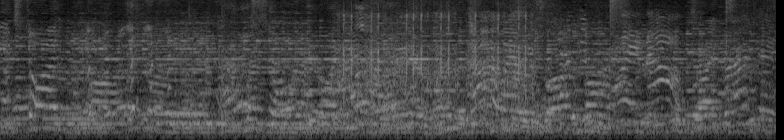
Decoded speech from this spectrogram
next time. So I grabbed it.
